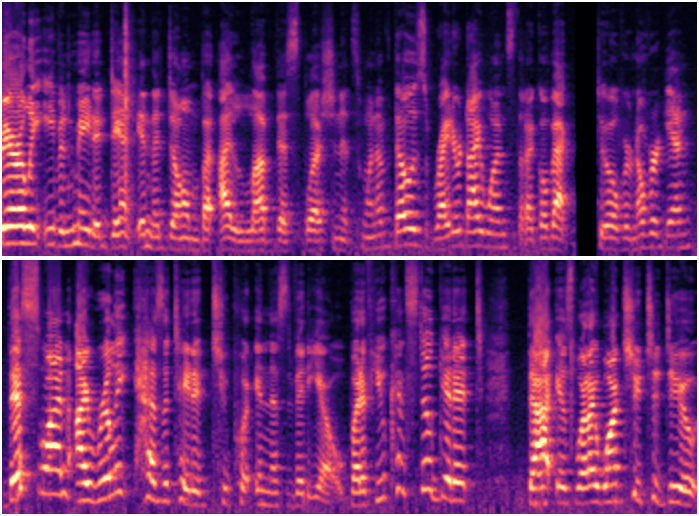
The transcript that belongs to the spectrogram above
barely even made a dent in the dome, but I love this blush and it's one of those ride or die ones that I go back to over and over again. This one I really hesitated to put in this video, but if you can still get it, that is what I want you to do.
